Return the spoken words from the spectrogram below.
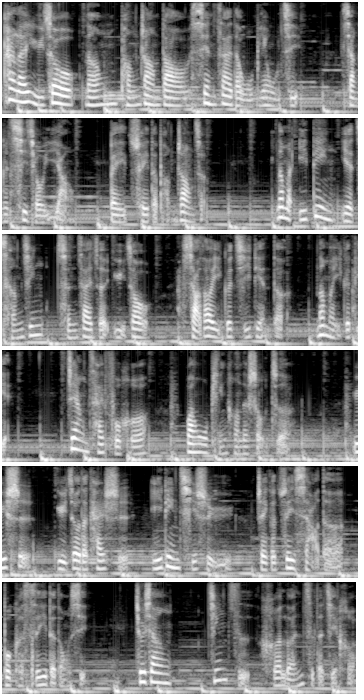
看来宇宙能膨胀到现在的无边无际，像个气球一样被吹得膨胀着，那么一定也曾经存在着宇宙小到一个极点的那么一个点，这样才符合万物平衡的守则。于是，宇宙的开始一定起始于这个最小的不可思议的东西，就像精子和卵子的结合，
